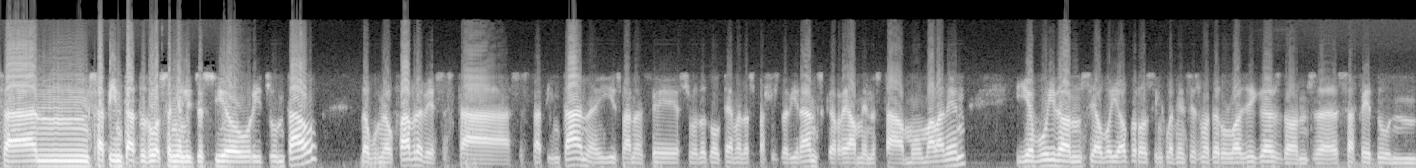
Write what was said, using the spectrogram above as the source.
s'ha pintat tota la senyalització horitzontal de Pompeu Fabra, bé, s'està pintant, ahir es van fer sobretot el tema dels passos de vianants, que realment estava molt malament, i avui, doncs, ja ho veieu, per les inclemències meteorològiques, doncs, eh, s'ha fet un,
